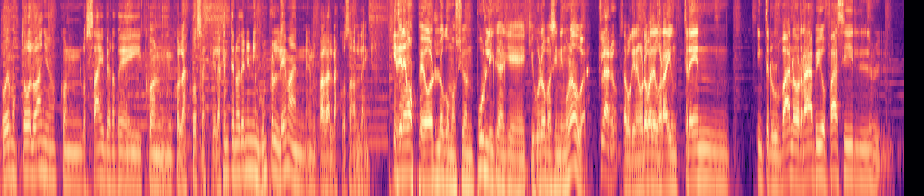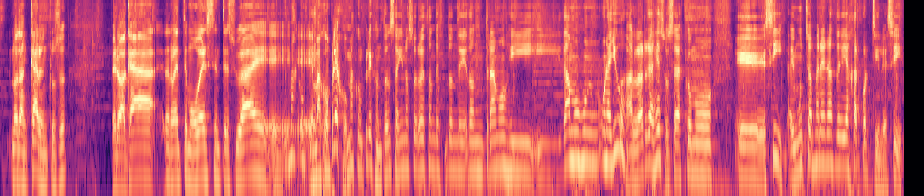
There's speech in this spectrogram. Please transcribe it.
lo vemos todos los años con los Cyber Day, con, con las cosas, que la gente no tiene ningún problema en, en pagar las cosas online. Y tenemos peor locomoción pública que, que Europa, sin ninguna duda. Claro. O sea, porque en Europa te corráis un tren interurbano rápido, fácil, no tan caro incluso. Pero acá, de repente, moverse entre ciudades eh, es más complejo. Es más complejo. Entonces ahí nosotros es donde, donde, donde entramos y, y damos un- una ayuda. A la larga es eso. O sea, es como, eh, sí, hay muchas maneras de viajar por Chile. Sí,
